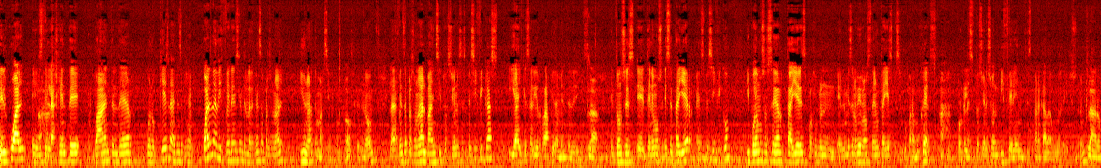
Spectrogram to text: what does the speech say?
el cual este, la gente va a entender, bueno, qué es la defensa personal, cuál es la diferencia entre la defensa personal y un arte marcial. Ok. ¿no? La defensa personal va en situaciones específicas y hay que salir rápidamente de ellas. Claro. Entonces eh, tenemos ese taller específico y podemos hacer talleres, por ejemplo, en, en el mes de noviembre vamos a tener un taller específico para mujeres, Ajá. porque las situaciones son diferentes para cada uno de ellos. ¿no? Claro.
